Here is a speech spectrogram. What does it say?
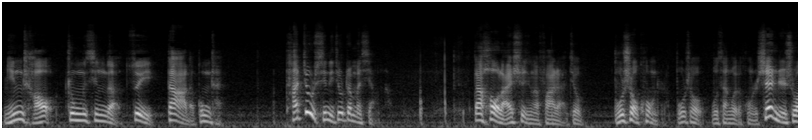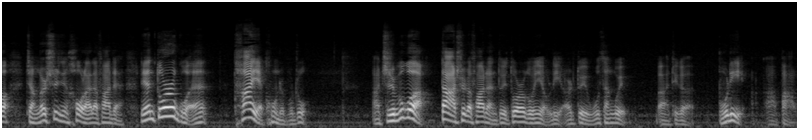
明朝中兴的最大的功臣，他就是心里就这么想的。但后来事情的发展就不受控制了，不受吴三桂的控制，甚至说整个事情后来的发展，连多尔衮他也控制不住，啊，只不过大势的发展对多尔衮有利，而对吴三桂啊这个不利啊罢了。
